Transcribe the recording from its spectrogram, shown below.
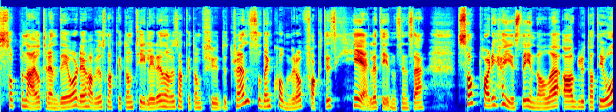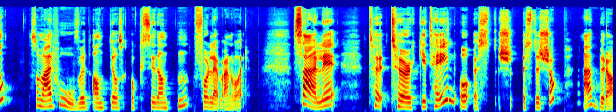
soppen er jo trendy i år, det har vi jo snakket om tidligere når vi snakket om food trends, og den kommer opp faktisk hele tiden, syns jeg. Sopp har de høyeste innholdet av glutation, som er hovedantioksidanten for leveren vår. Særlig turkey tail og østersopp er bra.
